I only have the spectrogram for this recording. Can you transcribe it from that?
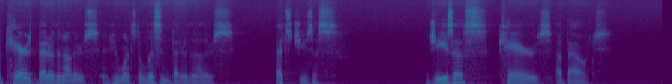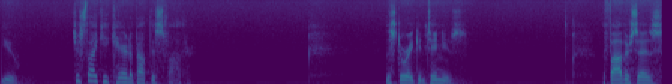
who cares better than others and who wants to listen better than others. That's Jesus. Jesus cares about you, just like he cared about this father. The story continues. The father says,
